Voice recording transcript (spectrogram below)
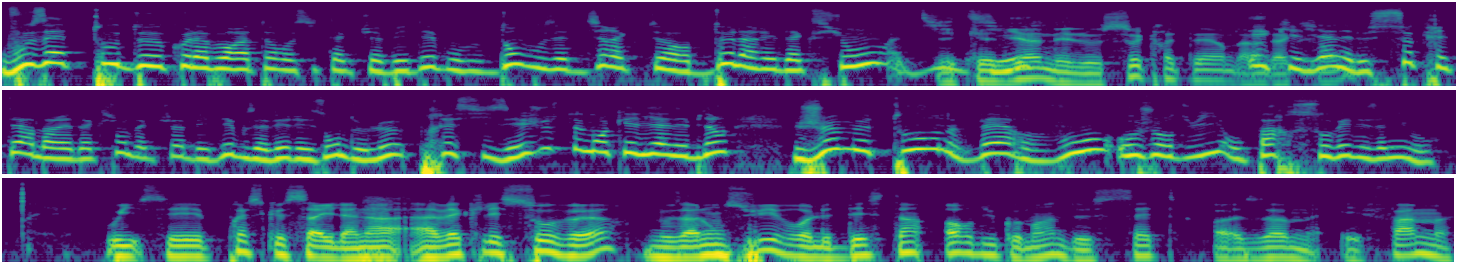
Vous êtes tous deux collaborateurs au site ActuABD, vous- dont vous êtes directeur de la rédaction, Et Didier. Kéliane est le secrétaire de la Et rédaction. Kéliane est le secrétaire de la rédaction d'ActuABD, vous avez raison de le préciser. Justement, Kéliane, eh bien, je me tourne vers vous. Aujourd'hui, on part sauver des animaux. Oui, c'est presque ça, Ilana. Avec les Sauveurs, nous allons suivre le destin hors du commun de sept hommes et femmes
